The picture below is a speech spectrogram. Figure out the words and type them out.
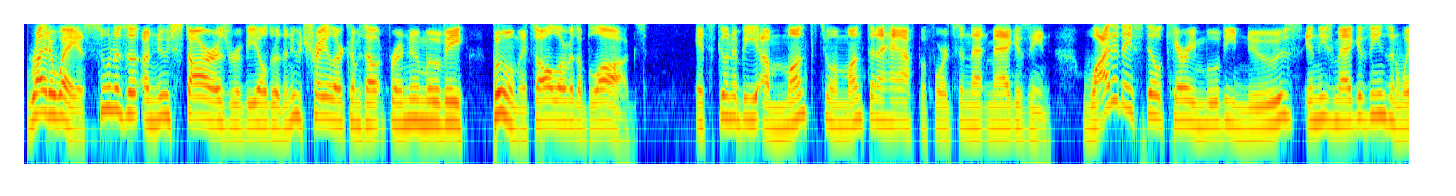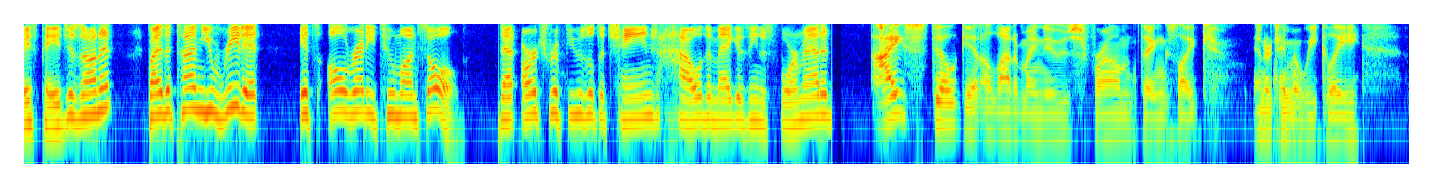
right away. As soon as a, a, new star is revealed or the new trailer comes out for a new movie, boom, it's all over the blogs. It's going to be a month to a month and a half before it's in that magazine. Why do they still carry movie news in these magazines and waste pages on it? By the time you read it, it's already two months old. That arch refusal to change how the magazine is formatted. I still get a lot of my news from things like Entertainment Weekly,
